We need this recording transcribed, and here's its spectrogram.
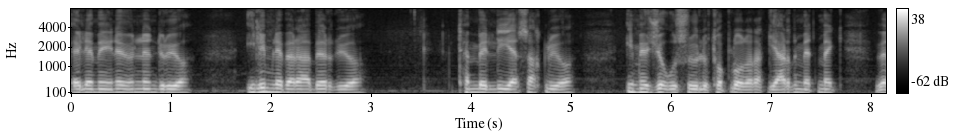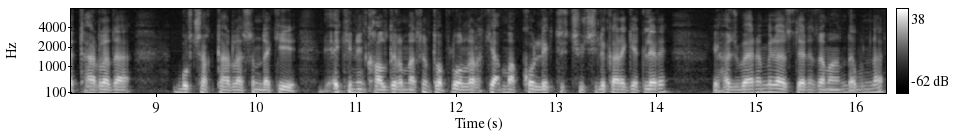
El emeğine yönlendiriyor. İlimle beraber diyor. Tembelliği yasaklıyor. İmece usulü toplu olarak yardım etmek ve tarlada burçak tarlasındaki ekinin kaldırılmasını toplu olarak yapmak kolektif çiftçilik hareketleri. E, Hacı Bayram Hazretleri'nin zamanında bunlar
